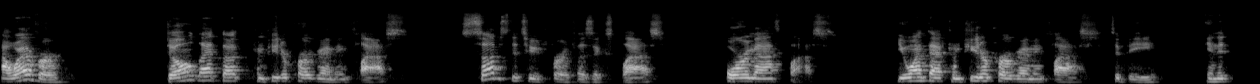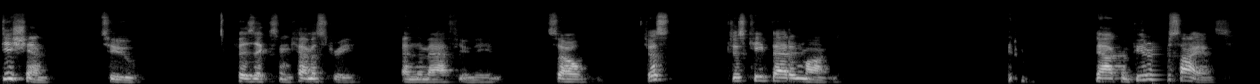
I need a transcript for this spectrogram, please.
However, don't let the computer programming class substitute for a physics class or a math class. You want that computer programming class to be in addition to physics and chemistry and the math you need. So just, just keep that in mind. Now, computer science.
